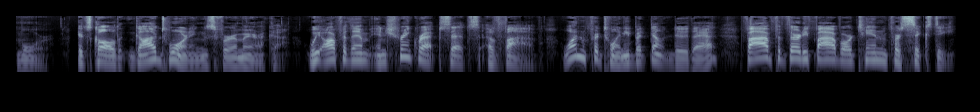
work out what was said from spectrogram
more. It's called God's Warnings for America. We offer them in shrink wrap sets of five. One for 20, but don't do that. Five for 35 or 10 for 60.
